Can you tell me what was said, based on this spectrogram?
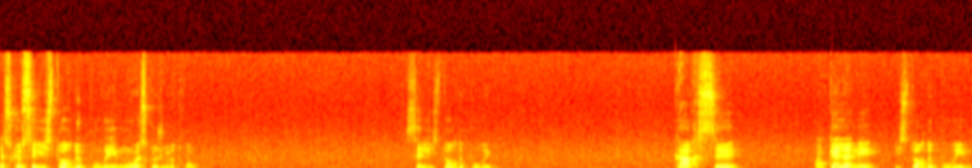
Est-ce que c'est l'histoire de Purim ou est-ce que je me trompe? C'est l'histoire de Purim. Car c'est en quelle année l'histoire de Purim?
